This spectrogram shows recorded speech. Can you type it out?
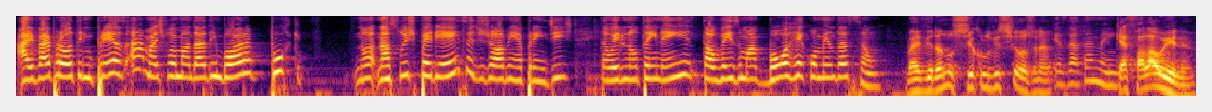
Aí vai para outra empresa, ah, mas foi mandado embora porque na sua experiência de jovem aprendiz, então ele não tem nem talvez uma boa recomendação. Vai virando um ciclo vicioso, né? Exatamente. Quer falar, William?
